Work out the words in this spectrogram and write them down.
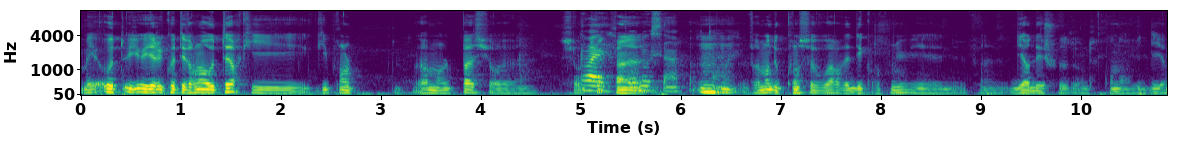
Mais aute- il y a le côté vraiment auteur qui, qui prend le- vraiment le pas sur, euh, sur le Ouais, truc. Enfin, pour nous, c'est important. Mhm. vraiment de concevoir des contenus et enfin, dire des choses qu'on a envie de dire.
